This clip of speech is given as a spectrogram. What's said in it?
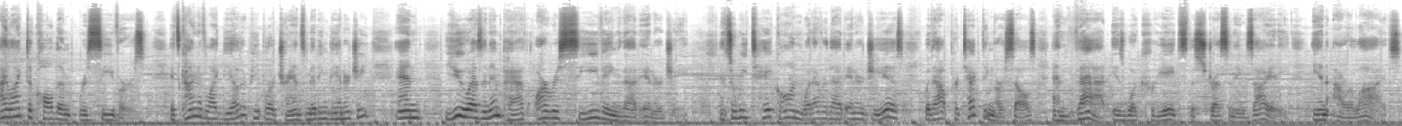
I like to call them receivers. It's kind of like the other people are transmitting the energy, and you, as an empath, are receiving that energy. And so we take on whatever that energy is without protecting ourselves, and that is what creates the stress and anxiety in our lives.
